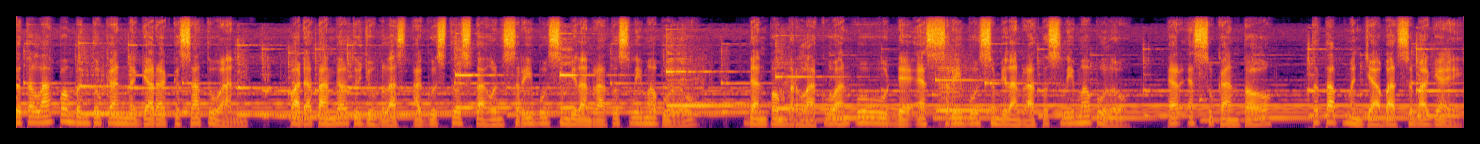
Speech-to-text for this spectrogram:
Setelah pembentukan Negara Kesatuan, pada tanggal 17 Agustus tahun 1950, dan pemberlakuan UUDS 1950, RS Sukanto tetap menjabat sebagai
